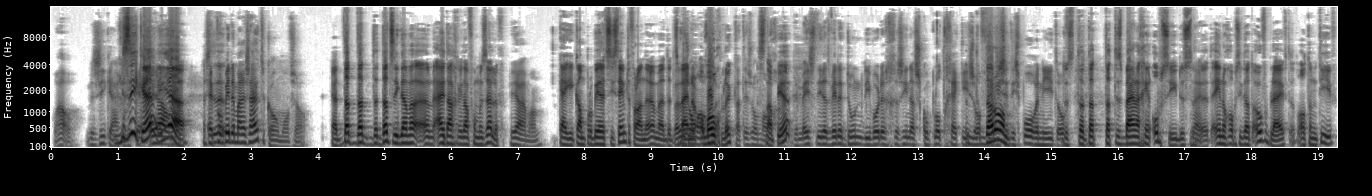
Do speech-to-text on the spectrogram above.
Wauw. Muziek eigenlijk. Muziek, hè? Ja. En dat- probeer er maar eens uit te komen of zo. ja, dat, dat, dat, dat zie ik dan wel een uitdaging dan voor mezelf. Ja, man. Kijk, je kan proberen het systeem te veranderen, maar dat, is bijna onmogelijk. Dat is onmogelijk. Snap je? De meesten die dat willen doen, die worden gezien als complotgekkies. Of Daarom. die, die sporen niet. Of... Dus dat, dat, dat is bijna geen optie. Dus Nee. eh, het enige optie dat overblijft, het alternatief,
